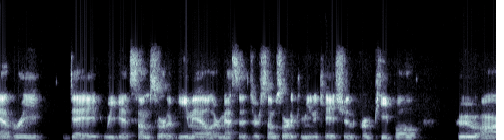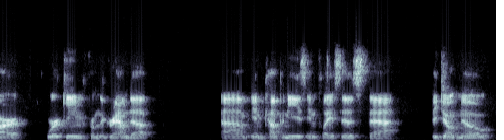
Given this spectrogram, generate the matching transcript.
every day we get some sort of email or message or some sort of communication from people who are working from the ground up um, in companies, in places that they don't know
